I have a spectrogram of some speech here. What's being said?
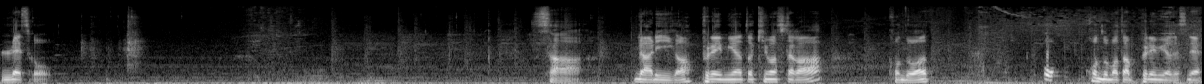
う。レッツゴー。さあ、ラリーがプレミアと来ましたが、今度は、お今度またプレミアですね。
